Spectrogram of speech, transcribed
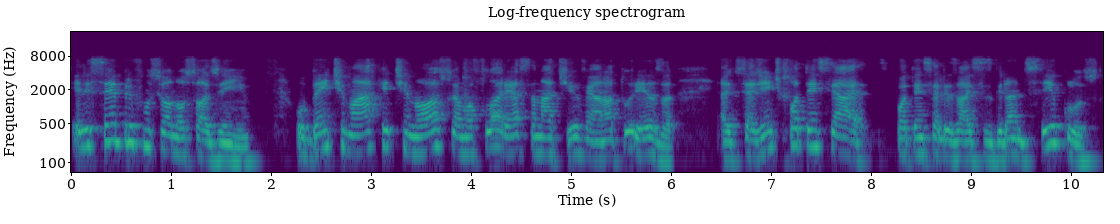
Ele sempre funcionou sozinho. O benchmark nosso é uma floresta nativa, é a natureza. É, se a gente potencializar esses grandes ciclos,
